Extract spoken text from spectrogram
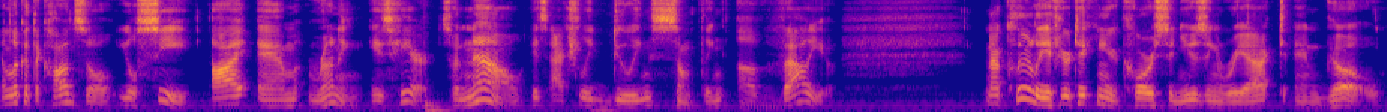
and look at the console, you'll see I am running is here. So now it's actually doing something of value. Now, clearly, if you're taking a course and using React and Go,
